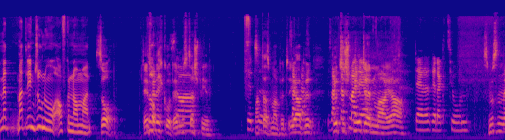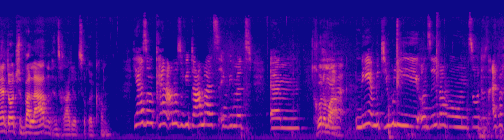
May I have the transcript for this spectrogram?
mit Madeleine Juno aufgenommen hat. So. Den So. finde ich gut, den So. müsst ihr spielen. Bitte. Mach das mal bitte. Sag ja, das, bitte, bitte spielt der, den mal, ja. der Redaktion. Es müssen mehr deutsche Balladen ins Radio zurückkommen. Ja, so, keine Ahnung, so wie damals irgendwie mit. Ähm, Grönemeyer. ja, nee, mit Juli und Silbermond. So, das einfach.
